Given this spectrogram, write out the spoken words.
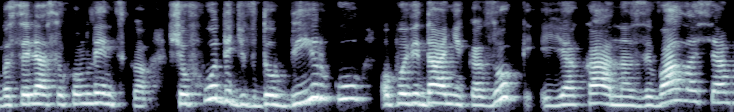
Василя Сухомлинського, що входить в добірку оповідань казок, яка називалася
